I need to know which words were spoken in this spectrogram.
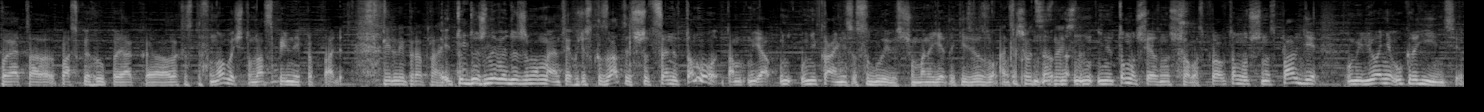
поета праської групи, як Олекса Стефанович, то в нас спільний прапрадід. Спільний І тут важливий дуже момент. Я хочу сказати, що це не в тому, там я унікальність, особливість, що в мене є такий зв'язок. А те, що це На- на- знайшли? І не в тому, що я знайшов, а справа в тому, що насправді у мільйонів українців.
